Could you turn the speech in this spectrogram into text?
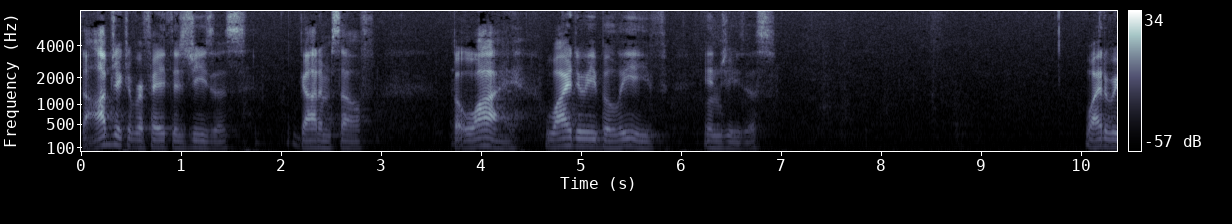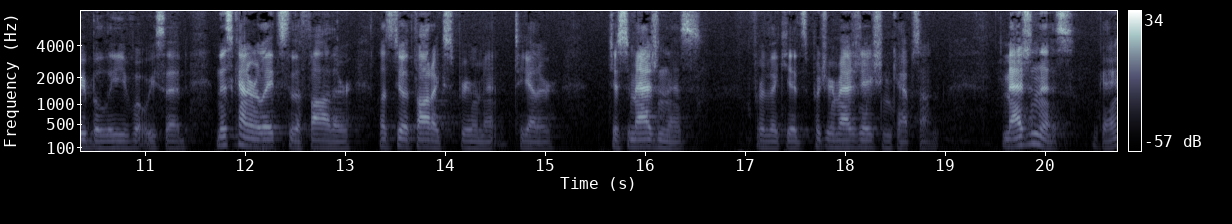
The object of our faith is Jesus, God Himself. But why? Why do we believe in Jesus? Why do we believe what we said? And this kind of relates to the Father. Let's do a thought experiment together. Just imagine this for the kids. Put your imagination caps on. Imagine this, okay?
